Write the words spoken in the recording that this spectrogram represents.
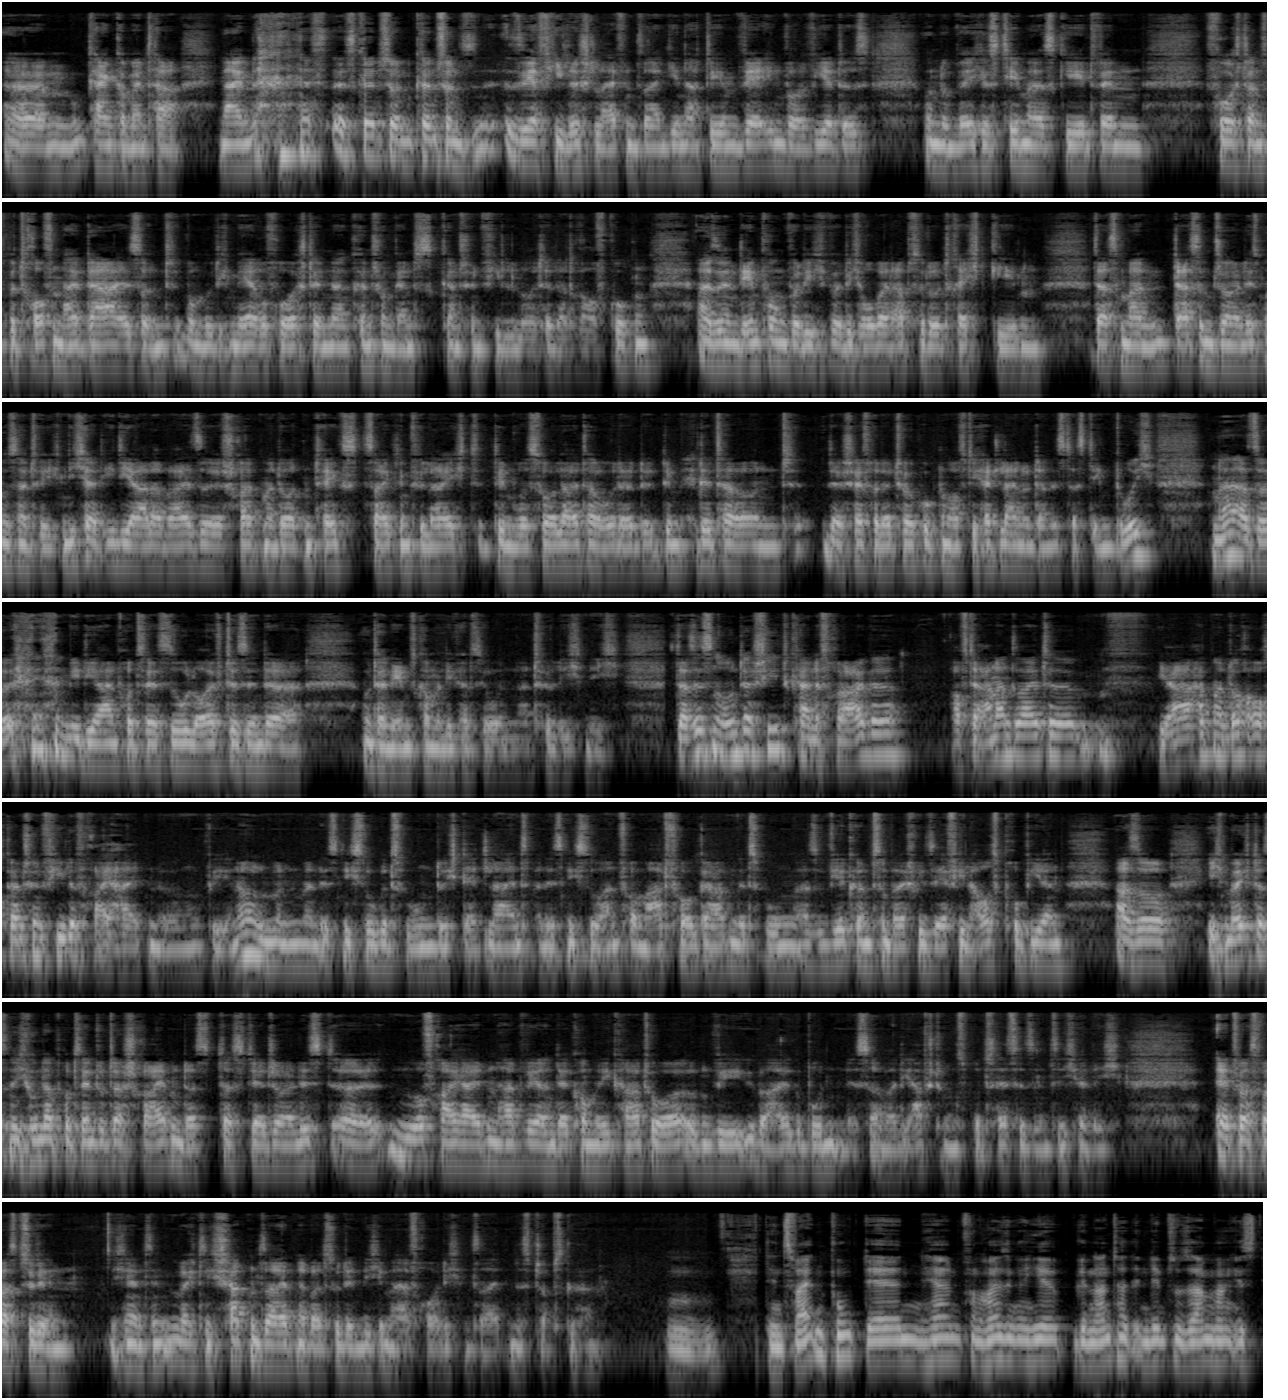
Ähm, kein Kommentar. Nein, es, es können, schon, können schon sehr viele Schleifen sein, je nachdem, wer involviert ist und um welches Thema es geht. Wenn Vorstandsbetroffenheit da ist und womöglich mehrere Vorstände, dann können schon ganz, ganz schön viele Leute da drauf gucken. Also in dem Punkt würde ich, würde ich Robert absolut recht geben, dass man das im Journalismus natürlich nicht hat. Idealerweise schreibt man dort einen Text, zeigt ihn vielleicht dem Ressortleiter oder dem Editor und der Chefredakteur guckt nur auf die Headline und dann ist das Ding durch. Ne? Also im idealen Prozess Prozess. So läuft es in der Unternehmenskommunikation natürlich nicht. Das ist ein Unterschied, keine Frage. Auf der anderen Seite, ja, hat man doch auch ganz schön viele Freiheiten irgendwie. Ne? Man, man ist nicht so gezwungen durch Deadlines, man ist nicht so an Formatvorgaben gezwungen. Also wir können zum Beispiel sehr viel ausprobieren. Also ich möchte das nicht 100% unterschreiben, dass, dass der Journalist äh, nur Freiheiten hat, während der Kommunikator irgendwie überall gebunden ist. Aber die Abstimmungsprozesse sind sicherlich etwas, was zu den ich möchte nicht Schattenseiten, aber zu den nicht immer erfreulichen Seiten des Jobs gehören. Mhm. Den zweiten Punkt, den Herrn von Heusinger hier genannt hat in dem Zusammenhang ist,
